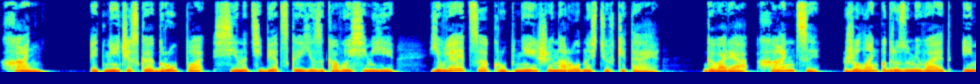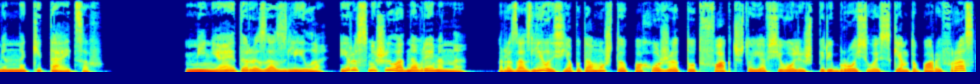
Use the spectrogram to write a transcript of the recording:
Хань. Этническая группа сино-тибетской языковой семьи является крупнейшей народностью в Китае. Говоря «ханьцы», Желань подразумевает именно китайцев. Меня это разозлило и рассмешило одновременно. Разозлилась я потому, что, похоже, тот факт, что я всего лишь перебросилась с кем-то парой фраз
